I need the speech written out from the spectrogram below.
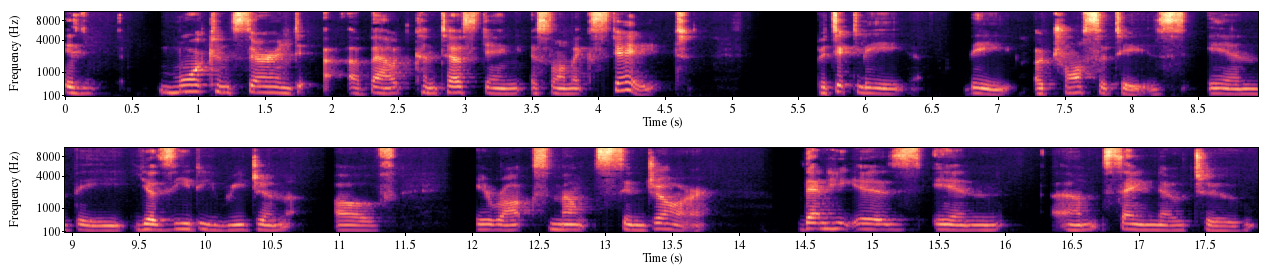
is more concerned about contesting Islamic State, particularly the atrocities in the Yazidi region of Iraq's Mount Sinjar, than he is in um, saying no to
